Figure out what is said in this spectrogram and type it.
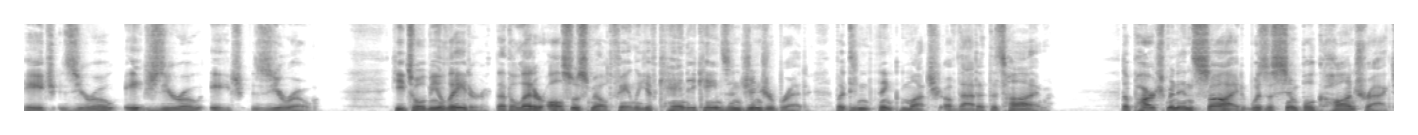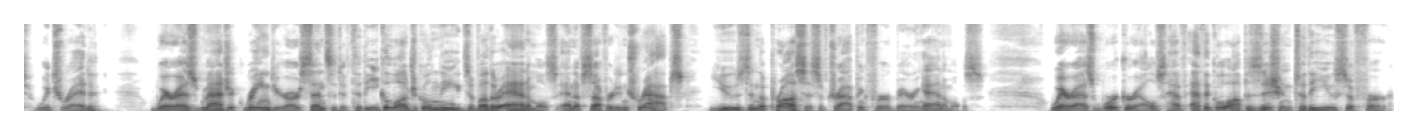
H0H0H0. He told me later that the letter also smelled faintly of candy canes and gingerbread, but didn't think much of that at the time. The parchment inside was a simple contract, which read, Whereas magic reindeer are sensitive to the ecological needs of other animals and have suffered in traps used in the process of trapping fur bearing animals whereas worker elves have ethical opposition to the use of fur.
